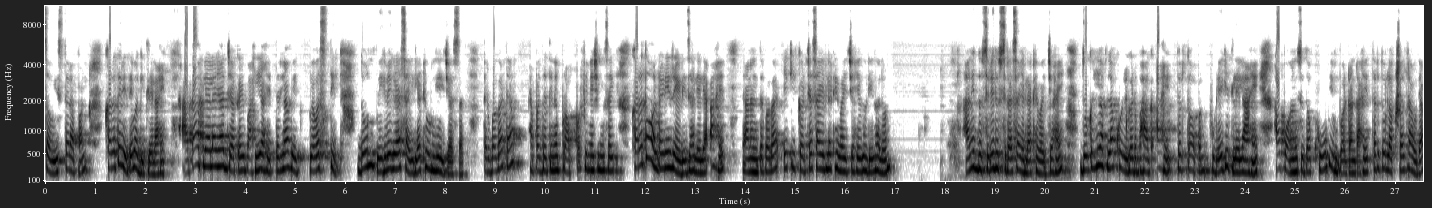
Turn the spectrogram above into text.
सविस्तर आपण खरं तर इथे बघितलेलं आहे. आता आपल्याला ह्या ज्या काही बाही आहेत तर ह्या वेग व्यवस्थित दोन वेगवेगळ्या साईडला ठेवून घ्यायच्या असतात. तर बघा त्या ह्या पद्धतीने प्रॉपर फिनिशिंग साईड खरं तर ऑलरेडी रेडी झालेल्या आहेत. त्यानंतर बघा एक इकडच्या साईडला ठेवायची आहे घडी घालून. आणि दुसरी दुसऱ्या साईडला ठेवायची आहे. जो काही आपला खोलगट भाग आहे तर तो आपण पुढे घेतलेला आहे. हा पॉईंट सुद्धा खूप इम्पॉर्टंट आहे. तर तो लक्षात राहू द्या.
